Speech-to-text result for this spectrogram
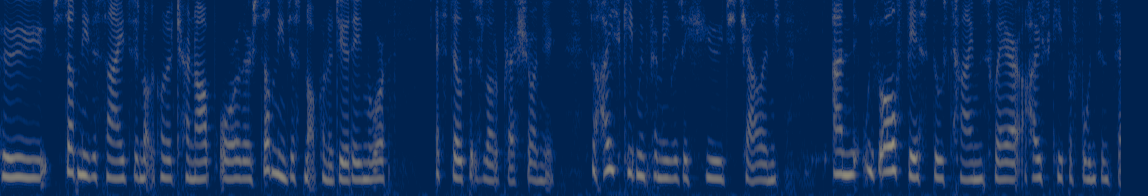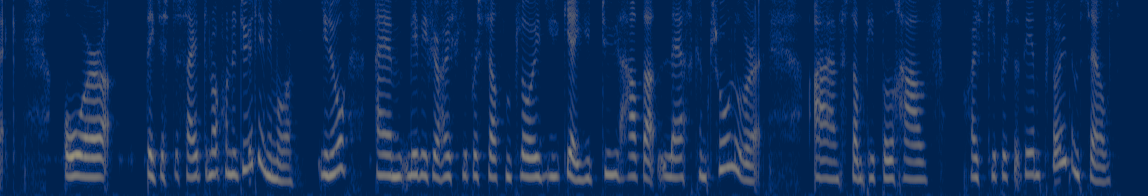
who suddenly decides they're not going to turn up, or they're suddenly just not going to do it anymore, it still puts a lot of pressure on you. So, housekeeping for me was a huge challenge. And we've all faced those times where a housekeeper phones in sick, or they just decide they're not going to do it anymore. You know, um, maybe if your housekeeper is self-employed, you, yeah, you do have that less control over it. Uh, some people have housekeepers that they employ themselves.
